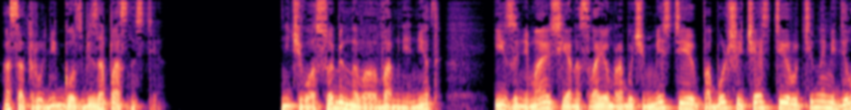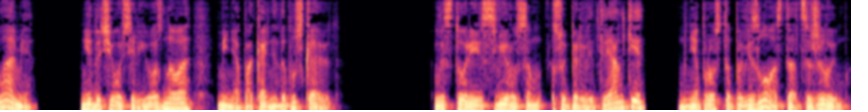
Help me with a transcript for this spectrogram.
а сотрудник госбезопасности. Ничего особенного во мне нет, и занимаюсь я на своем рабочем месте по большей части рутинными делами, ни до чего серьезного меня пока не допускают. В истории с вирусом суперветрянки мне просто повезло остаться живым.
